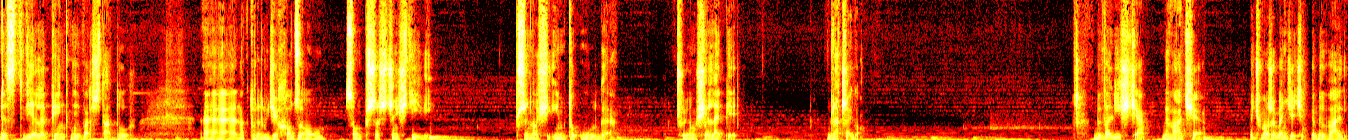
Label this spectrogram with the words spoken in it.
Jest wiele pięknych warsztatów, e, na które ludzie chodzą, są przeszczęśliwi. Przynosi im to ulgę, czują się lepiej. Dlaczego? Bywaliście, bywacie, być może będziecie bywali.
